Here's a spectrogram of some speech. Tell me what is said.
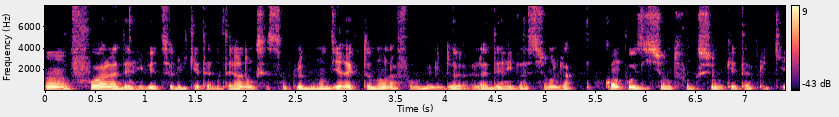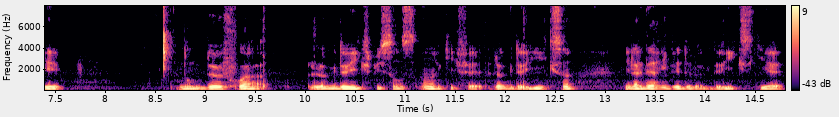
1, 1 fois la dérivée de celui qui est à l'intérieur. Donc c'est simplement directement la formule de la dérivation de la composition de fonction qui est appliquée. Donc 2 fois log de x puissance 1 qui fait log de x, et la dérivée de log de x qui est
